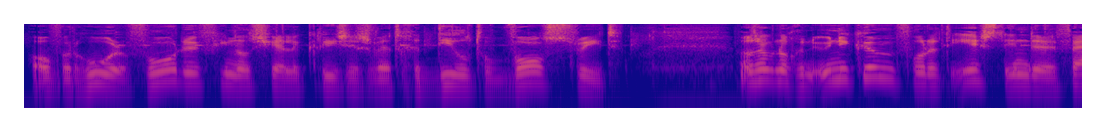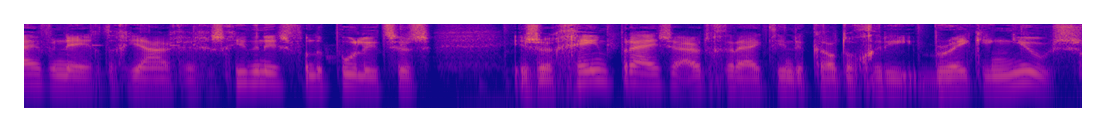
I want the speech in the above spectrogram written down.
over hoe er voor de financiële crisis werd gedeeld op Wall Street. Er was ook nog een unicum. Voor het eerst in de 95-jarige geschiedenis van de Pulitzers... is er geen prijs uitgereikt in de categorie Breaking News.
